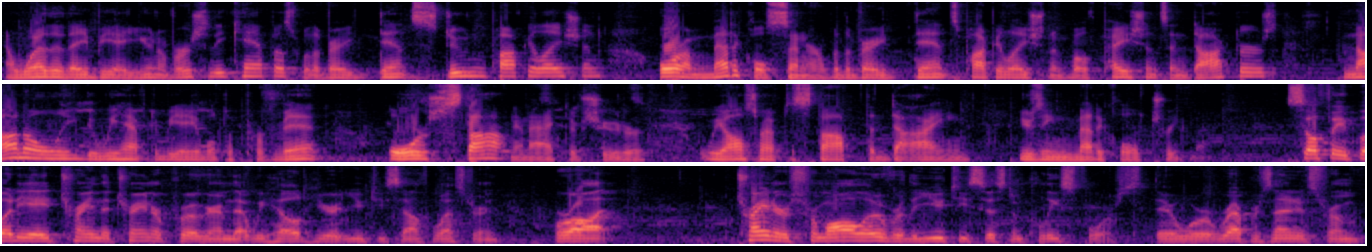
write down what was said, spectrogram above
and whether they be a university campus with a very dense student population or a medical center with a very dense population of both patients and doctors, not only do we have to be able to prevent or stop an active shooter, we also have to stop the dying using medical treatment. Self-Aid Buddy Aid Train the Trainer program that we held here at UT Southwestern brought trainers from all over the UT System Police Force. There were representatives from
